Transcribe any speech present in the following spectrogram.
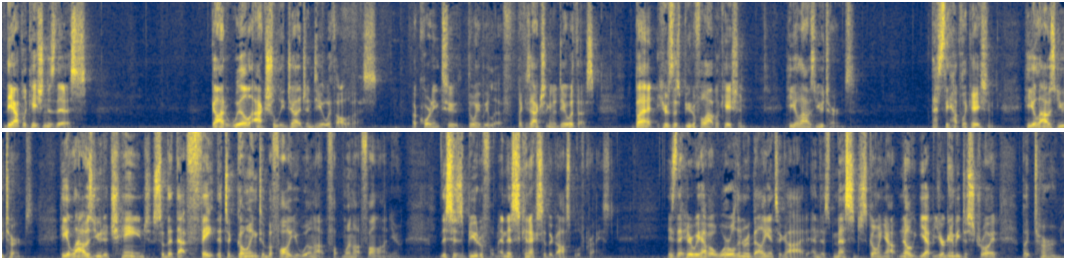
The application is this God will actually judge and deal with all of us according to the way we live. Like he's actually going to deal with us. But here's this beautiful application He allows U turns. That's the application. He allows U-turns. He allows you to change so that that fate that's going to befall you will not will not fall on you. This is beautiful, and this connects to the gospel of Christ. Is that here we have a world in rebellion to God, and this message is going out. No, yep, you're going to be destroyed, but turn,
